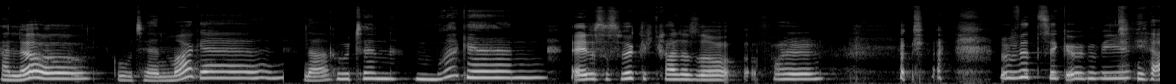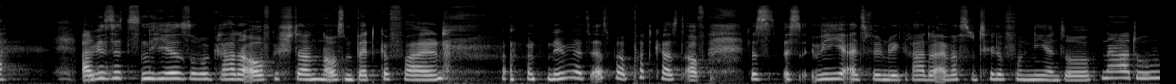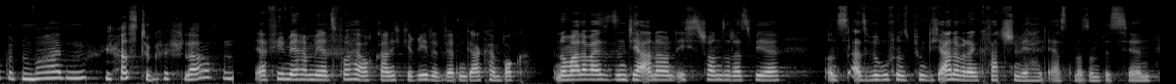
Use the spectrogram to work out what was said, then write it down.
Hallo. Guten Morgen. Na? Guten Morgen. Ey, das ist wirklich gerade so voll witzig irgendwie. Ja. Weil Wir sitzen hier so gerade aufgestanden, aus dem Bett gefallen und nehmen jetzt erstmal Podcast auf. Das ist wie, als würden wir gerade einfach so telefonieren. So, na du, guten Morgen, wie hast du geschlafen? Ja, viel mehr haben wir jetzt vorher auch gar nicht geredet. Wir hatten gar keinen Bock. Normalerweise sind ja Anna und ich schon so, dass wir uns, also wir rufen uns pünktlich an, aber dann quatschen wir halt erstmal so ein bisschen.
